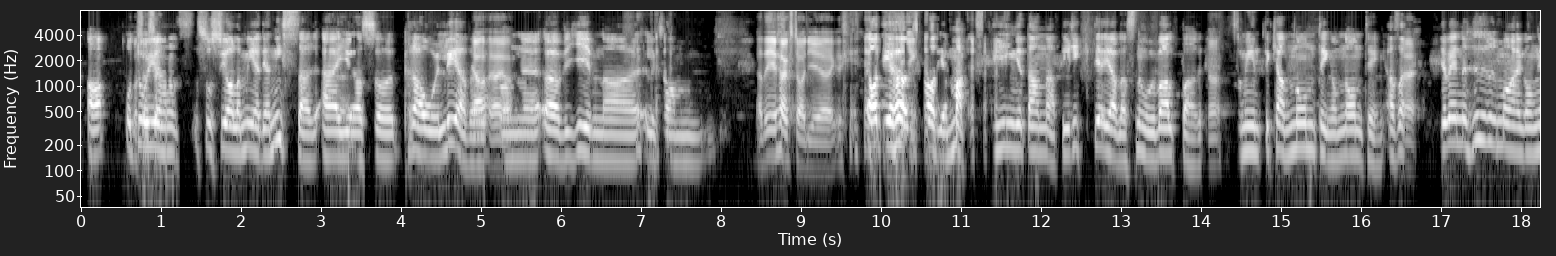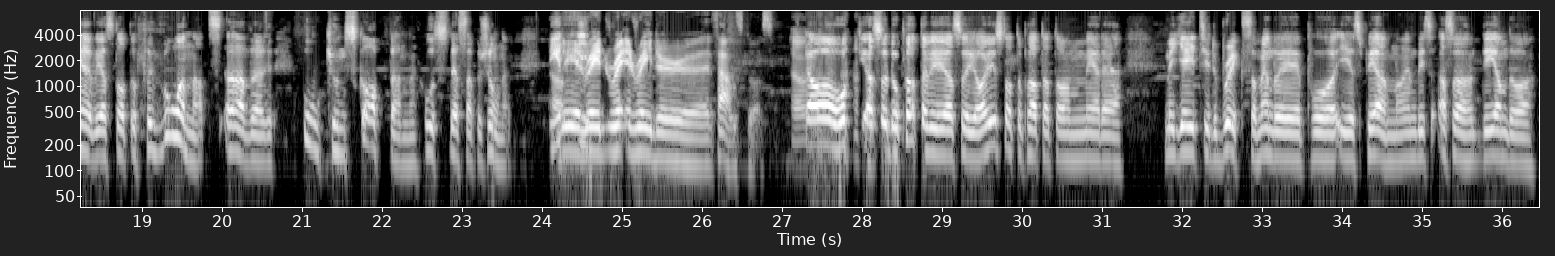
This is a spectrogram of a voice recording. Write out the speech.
ja. Och Och då är sen- hans sociala medianissar är ju alltså praoelever Ja, ja, ja. från eh, övergivna liksom Ja, det är högstadie... Ja, det är högstadie max. Det är inget annat. Det är riktiga jävla snorvalpar Ja. som inte kan någonting om någonting. Alltså, Nej. jag vet inte hur många gånger vi har stått och förvånats över okunskapen hos dessa personer. Det är, Det är Raid, Ra- Raider-fans då alltså. Ja. Ja, och alltså, då pratar vi, alltså, jag har ju stått och pratat om med, med JT The Brick som ändå är på ESPN och NBC, alltså det är ändå,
